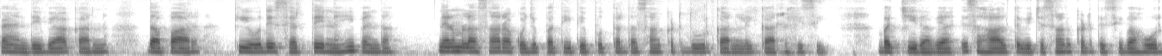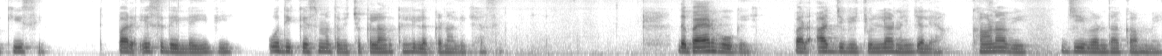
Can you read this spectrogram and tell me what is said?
ਭੈਣ ਦੇ ਵਿਆਹ ਕਰਨ ਦਾ ਭਾਰ ਕੀ ਉਹਦੇ ਸਿਰ ਤੇ ਨਹੀਂ ਪੈਂਦਾ? ਨਿਰਮਲਾ ਸਾਰਾ ਕੁਝ ਪਤੀ ਤੇ ਪੁੱਤਰ ਦਾ ਸੰਕਟ ਦੂਰ ਕਰਨ ਲਈ ਕਰ ਰਹੀ ਸੀ। ਬੱਚੀ ਦਾ ਵਿਆਹ ਇਸ ਹਾਲਤ ਵਿੱਚ ਸੰਕਟ ਦੇ ਸਿਵਾ ਹੋਰ ਕੀ ਸੀ? ਪਰ ਇਸ ਦੇ ਲਈ ਵੀ ਉਹਦੀ ਕਿਸਮਤ ਵਿੱਚ ਕਲੰਕ ਹੀ ਲੱਗਣਾ ਲਿਖਿਆ ਸੀ। ਦੁਪਹਿਰ ਹੋ ਗਈ, ਪਰ ਅੱਜ ਵੀ ਚੁੱਲ੍ਹਾ ਨਹੀਂ ਜਲਿਆ। ਖਾਣਾ ਵੀ ਜੀਵਨ ਦਾ ਕੰਮ ਹੈ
